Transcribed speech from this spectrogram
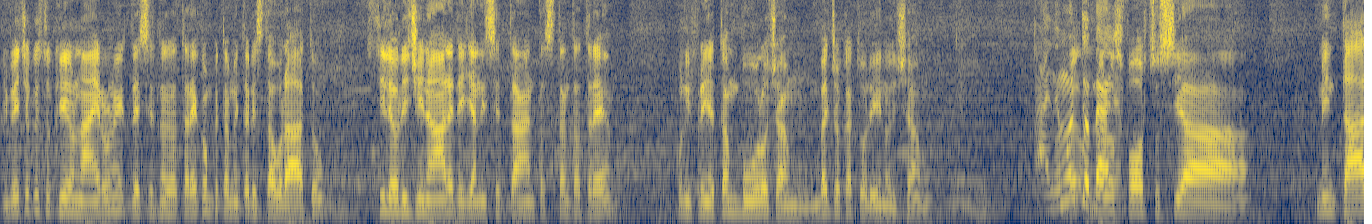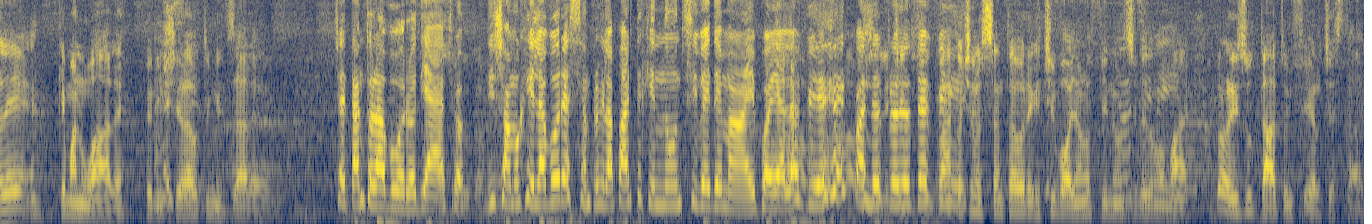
Invece questo qui è un Ironet del 73 completamente restaurato, stile originale degli anni 70-73, con i freni a tamburo, cioè un bel giocattolino diciamo. Bene, molto. Un bello sforzo sia mentale che manuale per riuscire a ottimizzare c'è tanto lavoro dietro. Diciamo che il lavoro è sempre quella parte che non si vede mai poi bravo, alla fine, bravo. quando il prodotto è finito. Ci 60 ore che ci vogliono, alla fine non, non si, si vedono vede. mai. Però il risultato in fiera c'è stato.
